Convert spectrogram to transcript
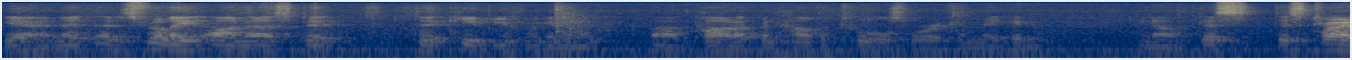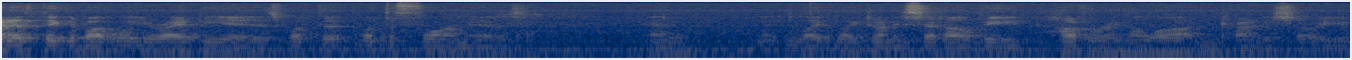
Yeah, and it, it's really on us to, to keep you from getting uh, caught up in how the tools work and making, you know, just, just try to think about what your idea is, what the, what the form is. And like, like Tony said, I'll be hovering a lot and trying to show you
